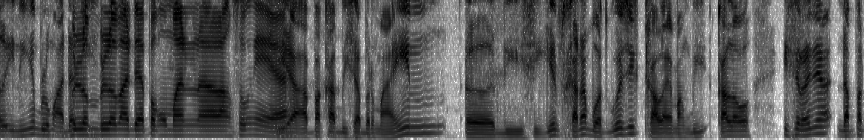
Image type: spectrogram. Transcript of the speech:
eh, ininya belum ada belum nih. belum ada pengumuman eh, langsungnya ya. Iya, apakah bisa bermain eh, di SEA Games? Karena buat gue sih kalau emang kalau istilahnya dapat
